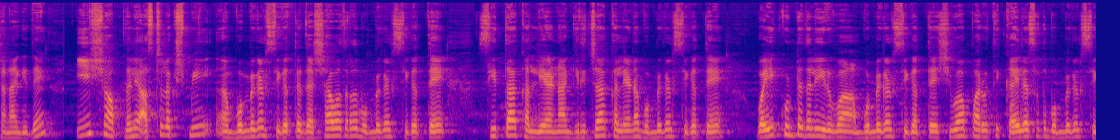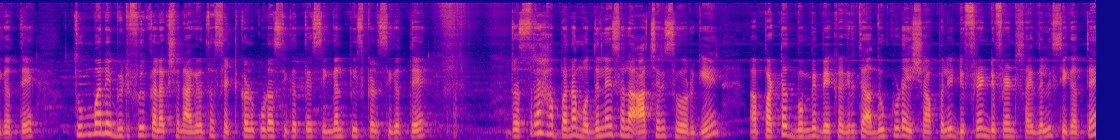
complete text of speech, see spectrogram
ಚೆನ್ನಾಗಿದೆ. ಈ ಶಾಪ್ನಲ್ಲಿ ಅಷ್ಟಲಕ್ಷ್ಮಿ ಬೊಂಬೆಗಳು ಸಿಗುತ್ತೆ. ದಶಾವತಾರದ ಬೊಂಬೆಗಳು ಸಿಗುತ್ತೆ. ಸೀತಾ ಕಲ್ಯಾಣ, ಗಿರಿಜಾ ಕಲ್ಯಾಣ ಬೊಂಬೆಗಳು ಸಿಗುತ್ತೆ. ವೈಕುಂಠದಲ್ಲಿ ಇರುವ ಬೊಂಬೆಗಳು ಸಿಗುತ್ತೆ. ಶಿವ ಪಾರ್ವತಿ ಕೈಲಾಸದ ಬೊಂಬೆಗಳು ಸಿಗುತ್ತೆ. ತುಂಬಾ ಬ್ಯೂಟಿಫುಲ್ ಕಲೆಕ್ಷನ್ ಆಗಿರೋಂಥ ಸೆಟ್ಗಳು ಕೂಡ ಸಿಗುತ್ತೆ. ಸಿಂಗಲ್ ಪೀಸ್ಗಳು ಸಿಗುತ್ತೆ. ದಸರಾ ಹಬ್ಬನ ಮೊದಲನೇ ಸಲ ಆಚರಿಸುವವರಿಗೆ ಆ, ಪಟ್ಟದ ಬೊಂಬೆ ಬೇಕಾಗಿರುತ್ತೆ. ಅದು ಕೂಡ ಈ ಶಾಪಲ್ಲಿ ಡಿಫ್ರೆಂಟ್ ಡಿಫ್ರೆಂಟ್ ಸೈಜಲ್ಲಿ ಸಿಗುತ್ತೆ.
